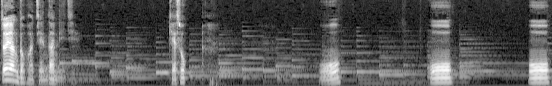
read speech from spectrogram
这样的话简单理解. 계속. 오, 오, 오.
